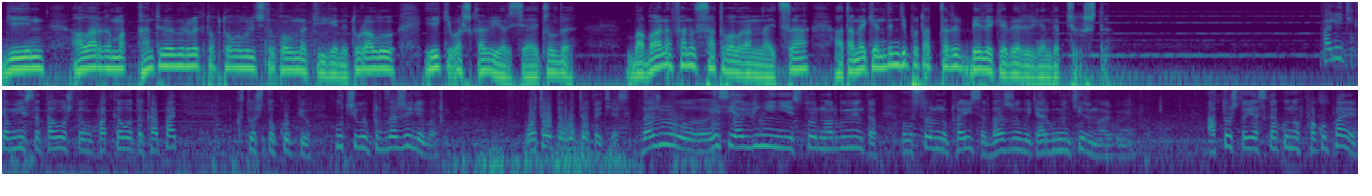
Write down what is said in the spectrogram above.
Кийин ал аргымак кантип өмүрбек токтогуловичтин колуна тийгени тууралуу эки башка версия айтылды. Бабанов аны сатып алганын айтса ата мекендин депутаттары белекке берилген деп чыгышты политика вместо того, чтобы под кого-то копать, кто что купил, лучше бы предложили бы. Вот это, вот эта часть. Должно, если обвинение есть в сторону аргументов, в сторону правительства, должны быть аргументированные аргументы. А то, что я скакунов покупаю,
